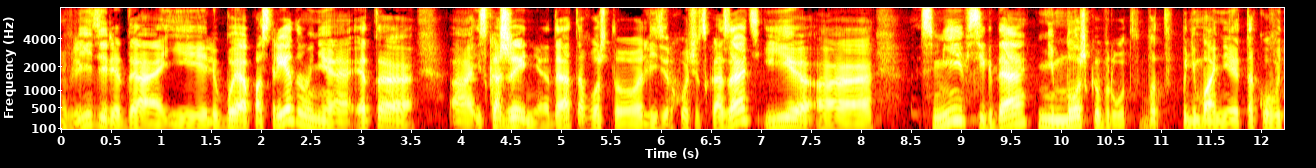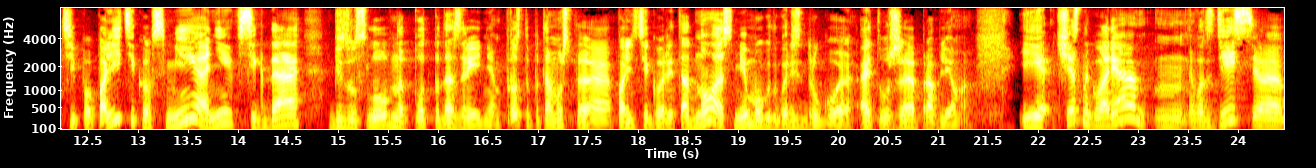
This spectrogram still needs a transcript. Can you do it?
В лидере, да, и любое опосредование — это э, искажение, да, того, что лидер хочет сказать, и э, СМИ всегда немножко врут. Вот в понимании такого типа политиков СМИ, они всегда, безусловно, под подозрением. Просто потому, что политик говорит одно, а СМИ могут говорить другое. А это уже проблема. И, честно говоря, вот здесь э,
